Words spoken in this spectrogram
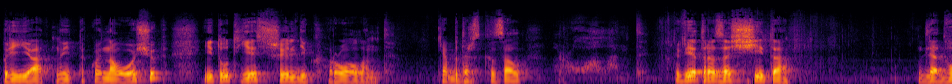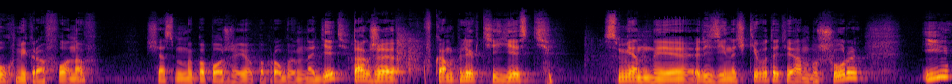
приятный такой на ощупь, и тут есть шильдик Роланд. Я бы даже сказал Роланд. Ветрозащита для двух микрофонов. Сейчас мы попозже ее попробуем надеть. Также в комплекте есть сменные резиночки, вот эти амбушюры и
